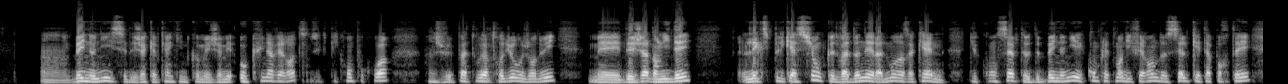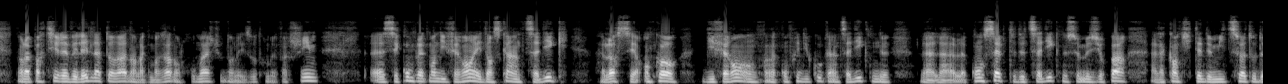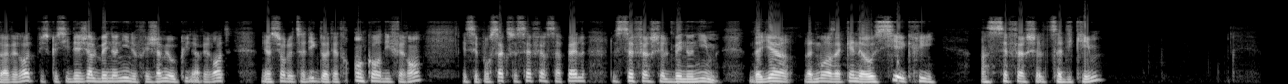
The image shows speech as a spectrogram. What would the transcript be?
un Benoni, c'est déjà quelqu'un qui ne commet jamais aucune avérote. Nous expliquerons pourquoi. Je ne vais pas tout introduire aujourd'hui, mais déjà dans l'idée, l'explication que va donner l'Admorazaken du concept de Benoni est complètement différente de celle qui est apportée dans la partie révélée de la Torah, dans la dans le Chumash ou dans les autres Mefarshim. Euh, c'est complètement différent et dans ce cas, un tzaddik, alors c'est encore différent. On a compris du coup qu'un tzaddik, ne, la, le concept de tzaddik ne se mesure pas à la quantité de mitzvot ou de averot, puisque si déjà le Benoni ne fait jamais aucune averot, bien sûr le tzaddik doit être encore différent. Et c'est pour ça que ce sefer s'appelle le sefer shel Benonim. D'ailleurs, l'Admorazaken a aussi écrit un sefer shel tzaddikim,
